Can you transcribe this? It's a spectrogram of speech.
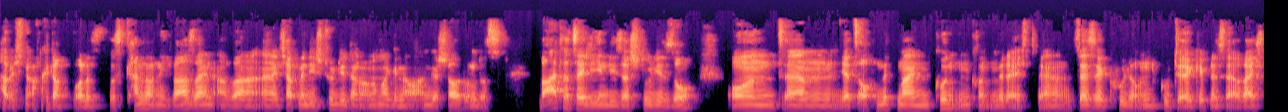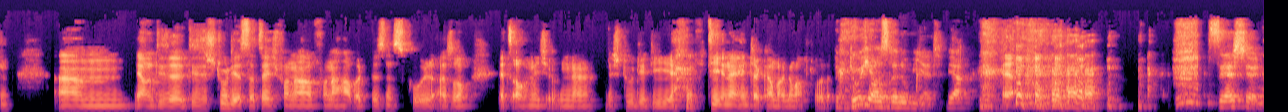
habe ich mir auch gedacht, boah, das, das kann doch nicht wahr sein. Aber äh, ich habe mir die Studie dann auch nochmal genau angeschaut und das war tatsächlich in dieser Studie so. Und ähm, jetzt auch mit meinen Kunden konnten wir da echt äh, sehr, sehr coole und gute Ergebnisse erreichen. Ähm, ja, und diese, diese Studie ist tatsächlich von einer, von einer Harvard Business School, also jetzt auch nicht irgendeine eine Studie, die, die in der Hinterkammer gemacht wurde. Durchaus renommiert, ja. ja. Sehr schön.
